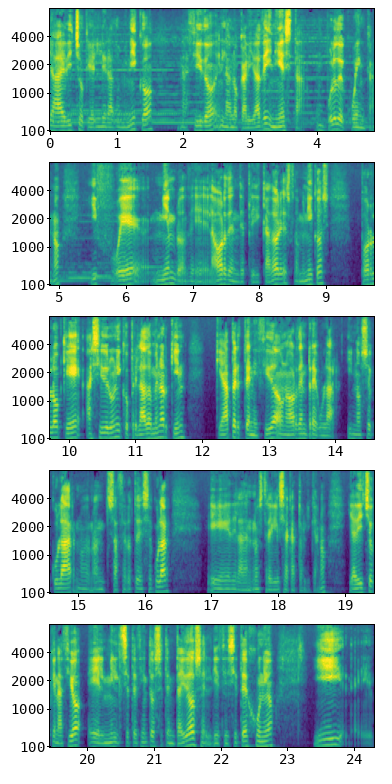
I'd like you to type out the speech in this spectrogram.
Ya he dicho que él era dominico, nacido en la localidad de Iniesta, un pueblo de Cuenca, ¿no? Y fue miembro de la orden de predicadores dominicos por lo que ha sido el único prelado menorquín que ha pertenecido a una orden regular y no secular, no un sacerdote secular eh, de nuestra Iglesia Católica. ¿no? Y ha dicho que nació en 1772, el 17 de junio, y eh,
